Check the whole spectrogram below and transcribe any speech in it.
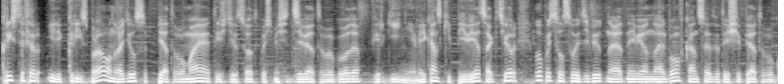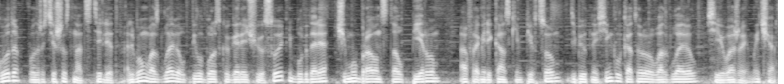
Кристофер или Крис Браун родился 5 мая 1989 года в Виргинии. Американский певец, актер, выпустил свой дебютный одноименный альбом в конце 2005 года в возрасте 16 лет. Альбом возглавил билбордскую горячую сотню, благодаря чему Браун стал первым афроамериканским певцом, дебютный сингл которого возглавил сей уважаемый чарт.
